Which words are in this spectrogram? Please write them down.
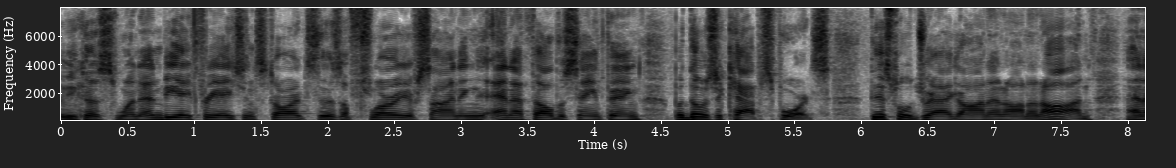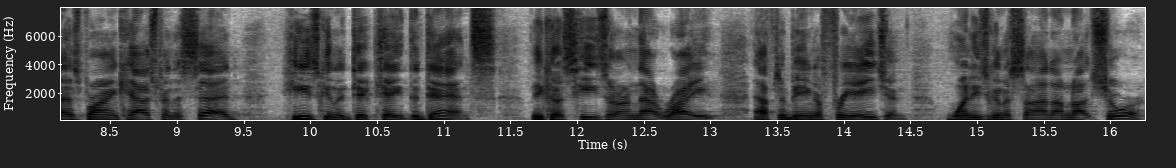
because when NBA free agent starts, there's a flurry of signing, NFL the same thing, but those are cap sports. This will drag on and on and on. And as Brian Cashman has said, he's going to dictate the dance because he's earned that right after being a free agent. When he's going to sign, I'm not sure.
